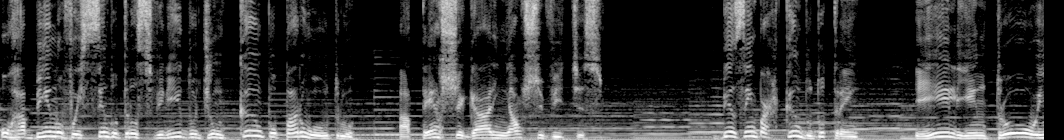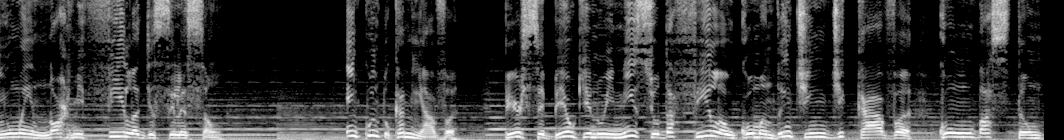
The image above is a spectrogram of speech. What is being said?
o rabino foi sendo transferido de um campo para o outro até chegar em Auschwitz. Desembarcando do trem, ele entrou em uma enorme fila de seleção. Enquanto caminhava, percebeu que no início da fila o comandante indicava com um bastão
